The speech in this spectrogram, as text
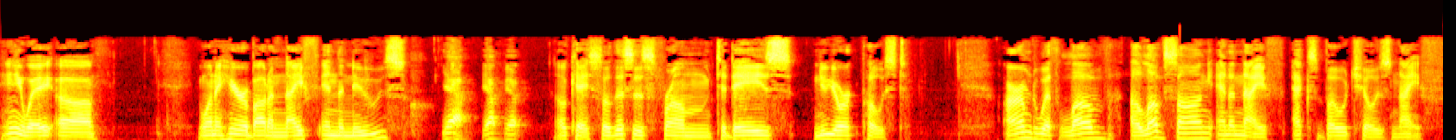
anyway, uh, you want to hear about a knife in the news? Yeah, yep, yep. Okay, so this is from today's New York Post. Armed with love, a love song and a knife, ex-beau chose knife.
